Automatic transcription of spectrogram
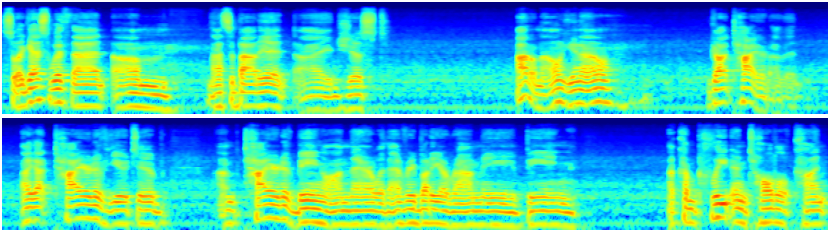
So I guess with that, um, that's about it. I just, I don't know, you know, got tired of it. I got tired of YouTube. I'm tired of being on there with everybody around me being a complete and total cunt.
